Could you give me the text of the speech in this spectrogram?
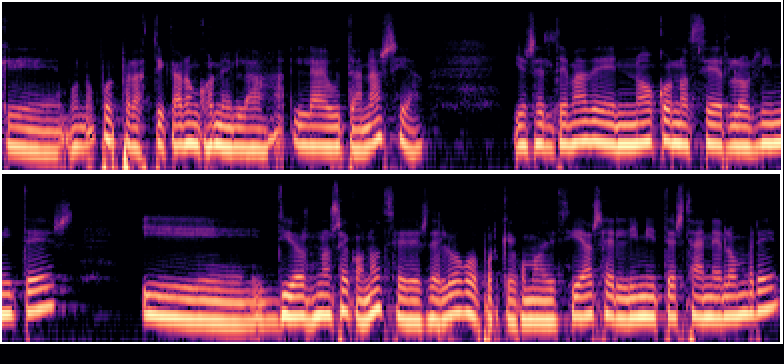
que, bueno, pues practicaron con él la, la eutanasia. Y es el tema de no conocer los límites y Dios no se conoce, desde luego, porque como decías, el límite está en el hombre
